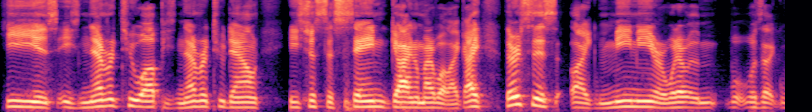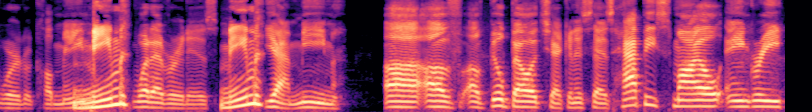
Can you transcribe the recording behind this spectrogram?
He is he's never too up, he's never too down. He's just the same guy no matter what. Like I, there's this like meme or whatever. What was that word called? Meme. Meme. Whatever it is. Meme. Yeah, meme. Uh, of of Bill Belichick, and it says happy, smile, angry,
